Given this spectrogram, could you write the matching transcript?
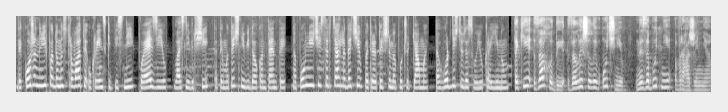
де кожен міг продемонструвати українські пісні, поезію, власні вірші та тематичні відеоконтенти, наповнюючи серця глядачів патріотичними почуттями та гордістю за свою країну. Такі заходи залишили в учнів незабутні враження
